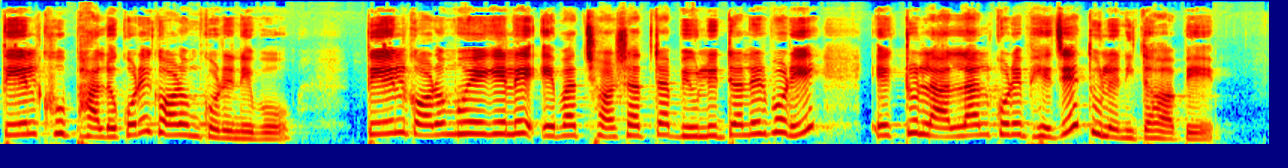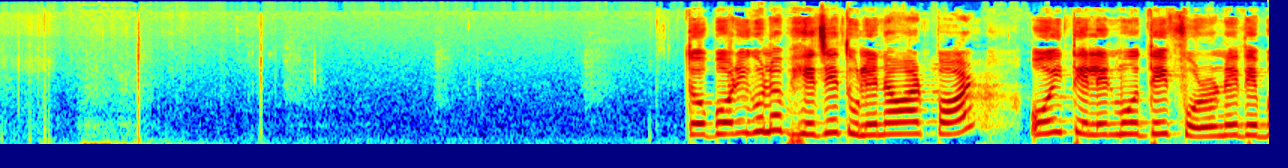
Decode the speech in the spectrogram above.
তেল খুব ভালো করে গরম করে নেব। তেল গরম হয়ে গেলে এবার ছ সাতটা বিউলির ডালের বড়ি একটু লাল লাল করে ভেজে তুলে নিতে হবে। তো বড়িগুলো ভেজে তুলে নেওয়ার পর ওই তেলের মধ্যেই ফোড়নে দেব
